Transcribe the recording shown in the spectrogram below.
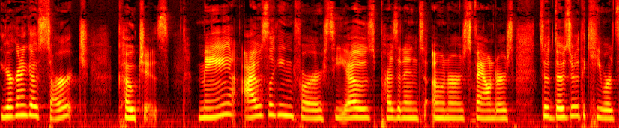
you're going to go search coaches me, I was looking for CEOs, presidents, owners, founders. So those are the keywords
